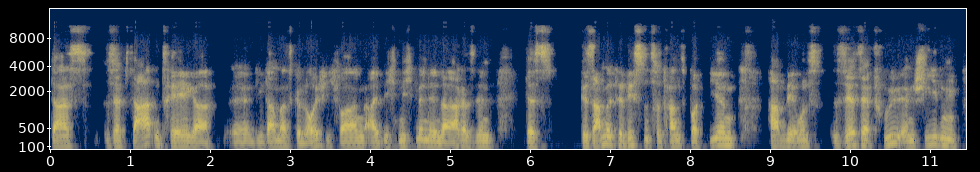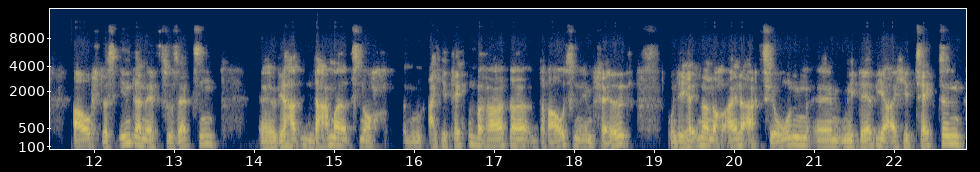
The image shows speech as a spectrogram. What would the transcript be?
dass selbst Datenträger, äh, die damals geläufig waren, eigentlich nicht mehr in der Lage sind, das gesammelte Wissen zu transportieren, haben wir uns sehr, sehr früh entschieden, auf das Internet zu setzen. Äh, wir hatten damals noch einen Architektenberater draußen im Feld und ich erinnere noch eine Aktion, äh, mit der wir Architekten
